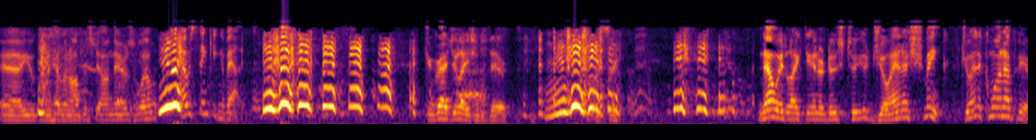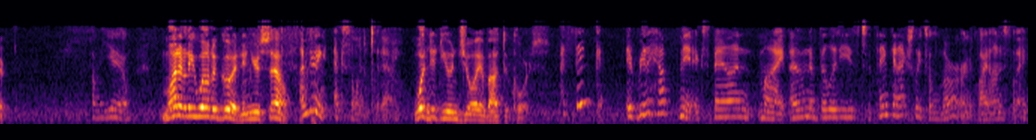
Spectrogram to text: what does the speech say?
Uh, you're going to have an office down there as well? I was thinking about it. Congratulations, dear. now we'd like to introduce to you Joanna Schmink. Joanna, come on up here. How are you? Moderately well to good. And yourself? I'm doing excellent today. What did you enjoy about the course? I think it really helped me expand my own abilities to think and actually to learn, quite honestly.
